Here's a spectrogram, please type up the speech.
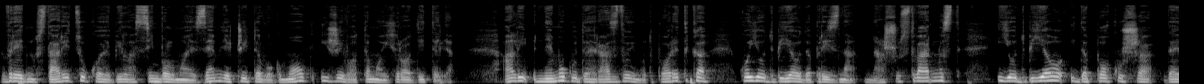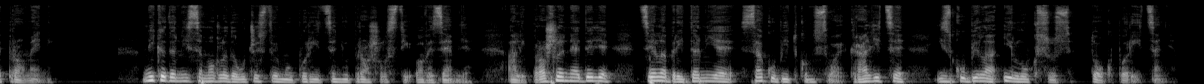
vrednu staricu koja je bila simbol moje zemlje, čitavog mog i života mojih roditelja. Ali ne mogu da je razdvojim od poredka koji je odbijao da prizna našu stvarnost i odbijao i da pokuša da je promeni. Nikada nisam mogla da učestvujem u poricanju prošlosti ove zemlje, ali prošle nedelje cela Britanija je sa gubitkom svoje kraljice izgubila i luksus tog poricanja.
